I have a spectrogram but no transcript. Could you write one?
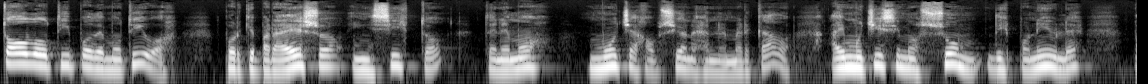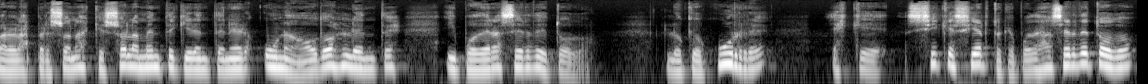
todo tipo de motivos, porque para eso, insisto, tenemos muchas opciones en el mercado. Hay muchísimos zoom disponibles para las personas que solamente quieren tener una o dos lentes y poder hacer de todo. Lo que ocurre es que sí que es cierto que puedes hacer de todo,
